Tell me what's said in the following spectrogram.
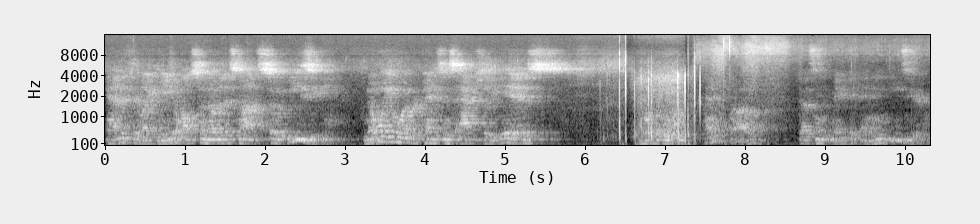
And if you're like me, you'll also know that it's not so easy. Knowing what repentance actually is and what we repent of doesn't make it any easier.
